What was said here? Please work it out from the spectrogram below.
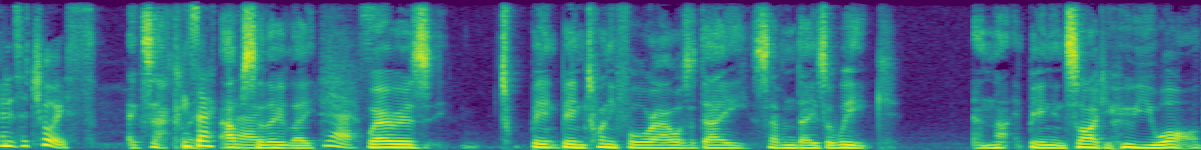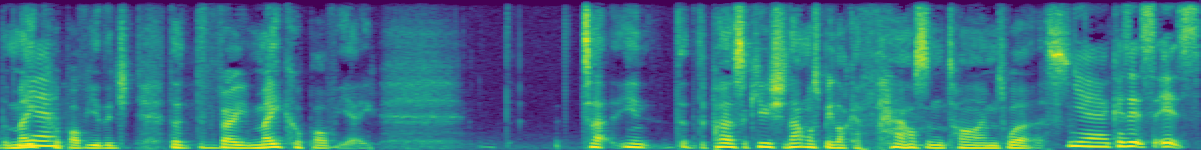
And it's a choice. Exactly. Exactly. Absolutely. Yes. Whereas t- being, being 24 hours a day, seven days a week, and that being inside you, who you are, the makeup of you, the, the, the very makeup of you, to, you the, the persecution, that must be like a thousand times worse. Yeah, because it's it's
